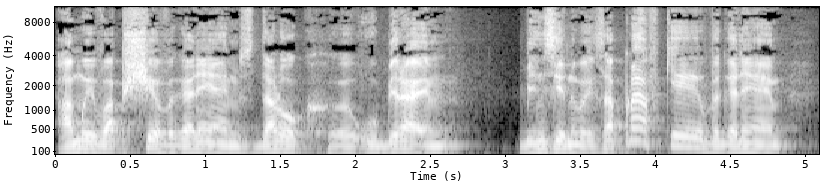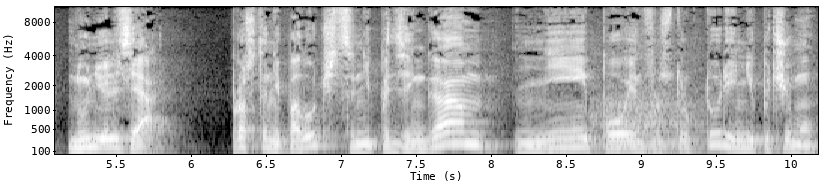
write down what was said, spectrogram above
а мы вообще выгоняем с дорог, э, убираем бензиновые заправки, выгоняем, ну нельзя. Просто не получится ни по деньгам, ни по инфраструктуре, ни почему.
